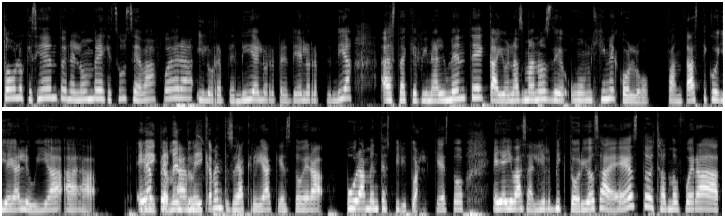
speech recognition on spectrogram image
todo lo que siento en el nombre de Jesús se va afuera y lo reprendía y lo reprendía y lo reprendía hasta que finalmente cayó en las manos de un ginecólogo fantástico y ella le huía a, medicamentos. a medicamentos. Ella creía que esto era puramente espiritual, que esto, ella iba a salir victoriosa de esto, echando fuera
